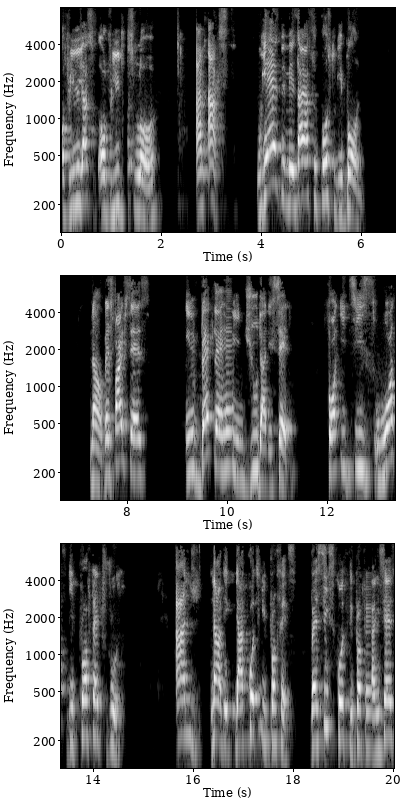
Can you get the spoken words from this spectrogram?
of religious of religious law, and asked, Where is the Messiah supposed to be born? Now, verse 5 says, In Bethlehem in Judah, they said, For it is what the prophet wrote. And now they, they are quoting the prophets. Verse 6 quotes the prophet, and he says,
